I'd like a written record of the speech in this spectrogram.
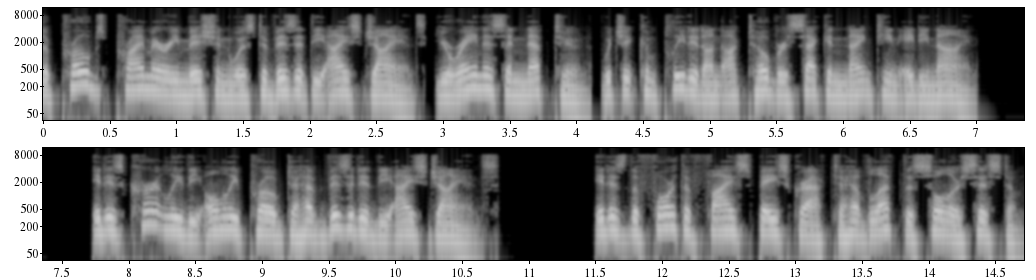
The probe's primary mission was to visit the ice giants, Uranus and Neptune, which it completed on October 2, 1989. It is currently the only probe to have visited the ice giants. It is the fourth of five spacecraft to have left the Solar System.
